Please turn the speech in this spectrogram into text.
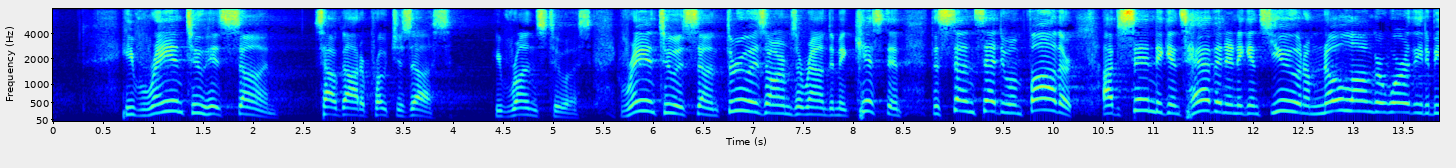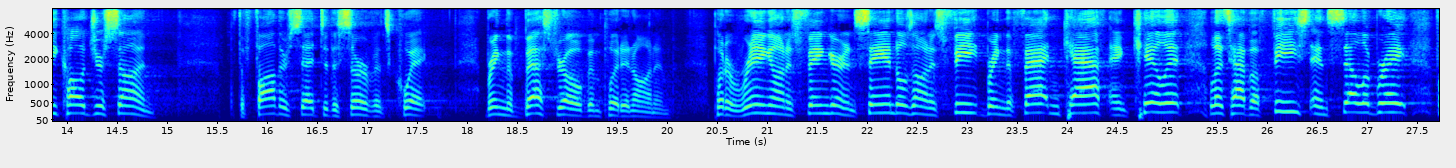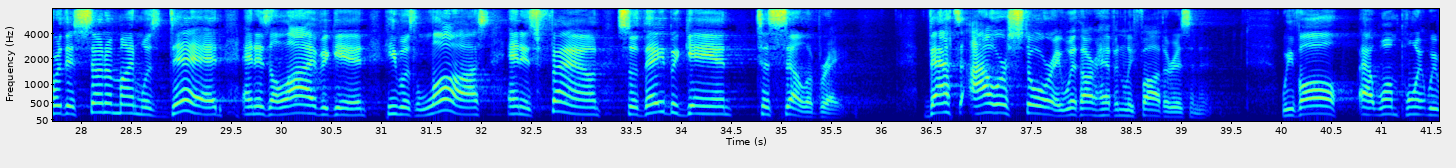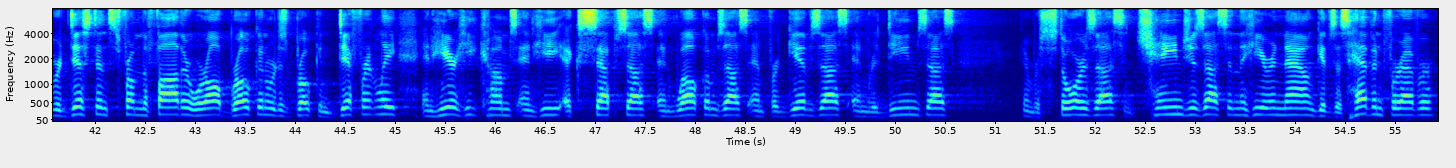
He ran to his son. That's how God approaches us. He runs to us, ran to his son, threw his arms around him, and kissed him. The son said to him, Father, I've sinned against heaven and against you, and I'm no longer worthy to be called your son. But the father said to the servants, Quick, bring the best robe and put it on him put a ring on his finger and sandals on his feet, bring the fattened calf and kill it. Let's have a feast and celebrate. For this son of mine was dead and is alive again. He was lost and is found. So they began to celebrate. That's our story with our Heavenly Father, isn't it? We've all, at one point, we were distanced from the Father. We're all broken. We're just broken differently. And here He comes and He accepts us and welcomes us and forgives us and redeems us and restores us and changes us in the here and now and gives us heaven forever.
